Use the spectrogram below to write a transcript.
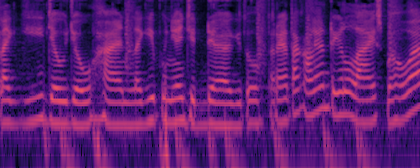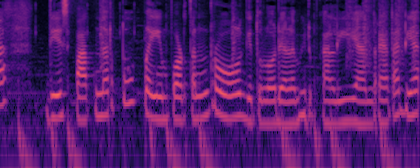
lagi jauh-jauhan, lagi punya jeda gitu. Ternyata kalian realize bahwa this partner tuh play important role gitu loh dalam hidup kalian. Ternyata dia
